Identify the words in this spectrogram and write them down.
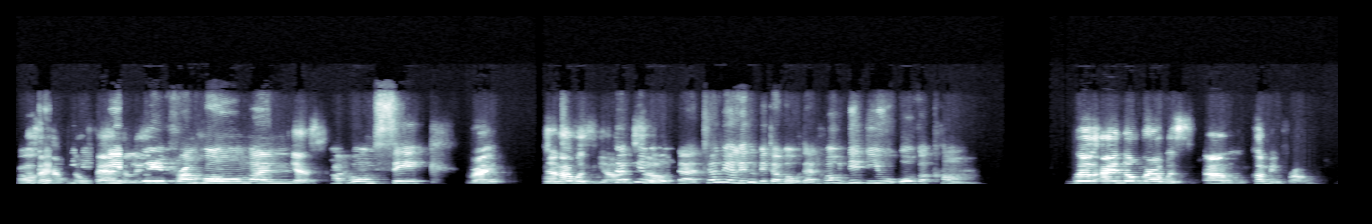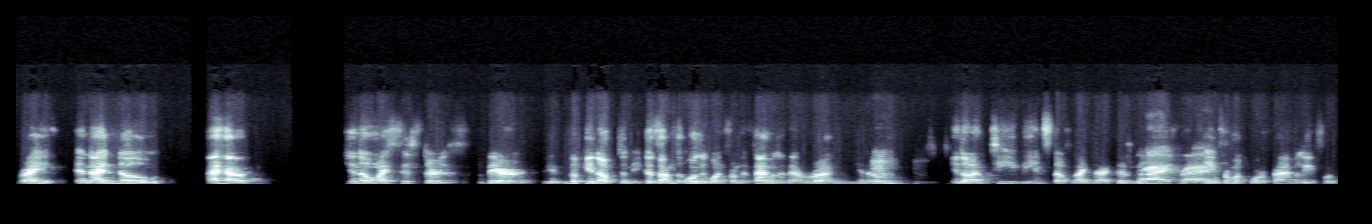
because okay. I have no family. From home and yes, homesick. Right. And I was young. Tell me so. about that. Tell me a little bit about that. How did you overcome? Well, I know where I was um, coming from, right? And I know I have, you know, my sisters, they're looking up to me because I'm the only one from the family that run, you know, mm-hmm. you know, on TV and stuff like that. Because we right, right. came from a poor family for,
